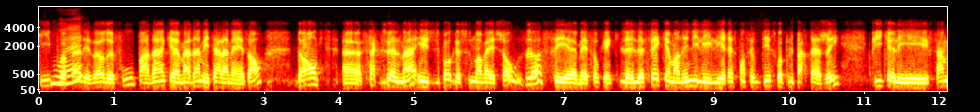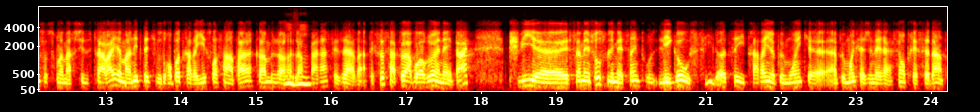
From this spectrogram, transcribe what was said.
qui pouvaient Ouais. faire des heures de fou pendant que madame était à la maison. Donc, euh, factuellement, et je dis pas que c'est une mauvaise chose, là, c'est euh, mais sauf que le, le fait qu'à un moment donné, les, les responsabilités soient plus partagées, puis que les femmes soient sur le marché du travail, à un moment donné, peut-être qu'ils voudront pas travailler 60 heures comme leur- Mhm. leurs parents faisaient avant. Fait que ça, ça peut avoir eu un impact. Puis euh, c'est la même chose pour les médecins, pour les gars aussi, là, tu sais, ils travaillent un peu moins que un peu moins que la génération précédente.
